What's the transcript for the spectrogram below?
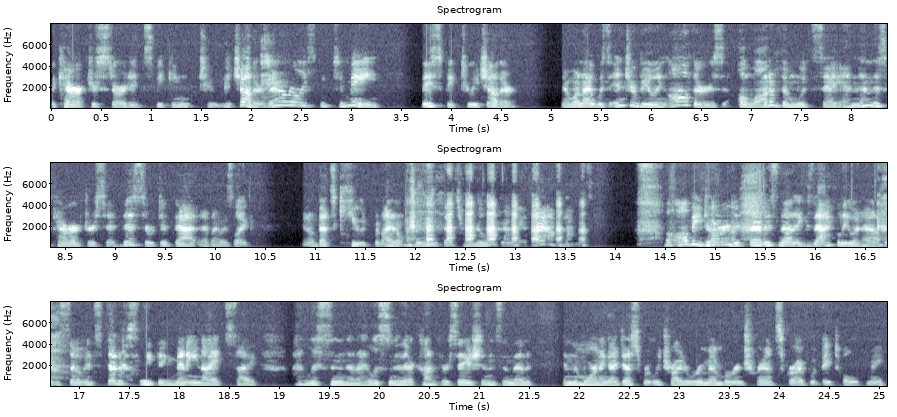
the characters started speaking to each other. They don't really speak to me; they speak to each other. Now, when I was interviewing authors, a lot of them would say, "And then this character said this or did that," and I was like, "You know, that's cute, but I don't believe that's really the way it happens." Well, I'll be darned if that is not exactly what happened. So instead of sleeping many nights, I, I listen and I listen to their conversations. And then in the morning, I desperately try to remember and transcribe what they told me.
